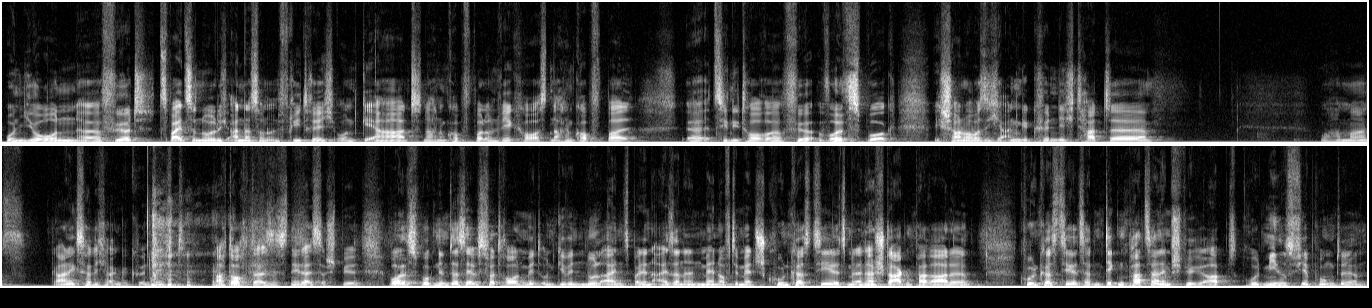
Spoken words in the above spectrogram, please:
Union äh, führt 2 zu 0 durch Anderson und Friedrich und Gerhard nach einem Kopfball und Weghorst nach einem Kopfball äh, erzielen die Tore für Wolfsburg. Ich schaue mal, was ich hier angekündigt hatte. Wo haben wir es? Gar nichts hatte ich angekündigt. Ach doch, da ist es. Nee, da ist das Spiel. Wolfsburg nimmt das Selbstvertrauen mit und gewinnt 0-1 bei den Eisernen Man of the Match Kuhn Castells mit einer starken Parade. Kuhn Castells hat einen dicken Patzer in dem Spiel gehabt, holt minus vier Punkte,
